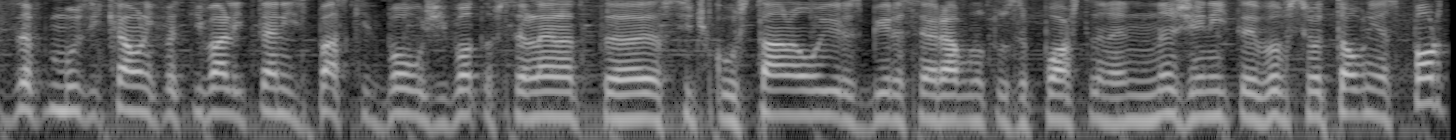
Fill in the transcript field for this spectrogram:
за музикални фестивали, тенис, баскетбол, живота, вселената, всичко останало и разбира се равното заплащане на жените в световния спорт.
